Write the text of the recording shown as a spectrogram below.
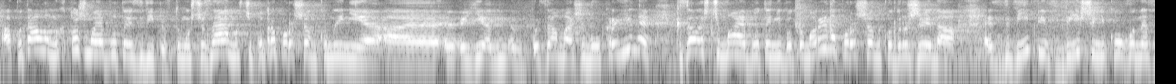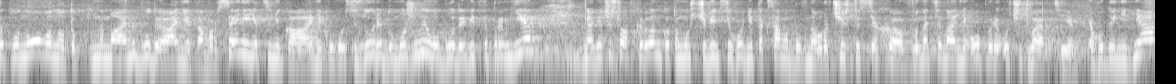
А питали ми, хто ж має бути з віпів, тому що знаємо, що Петро Порошенко нині е, є за межами України. Казали, що має бути нібито Марина Порошенко, дружина з віпів. Більше нікого не заплановано. Тобто немає, не буде ані там Арсенія Яценюка, ані когось із уряду. Можливо, буде віце-прем'єр В'ячеслав Кириленко, тому що він сьогодні так само був на урочистостях в національній опері о четвертій годині дня.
